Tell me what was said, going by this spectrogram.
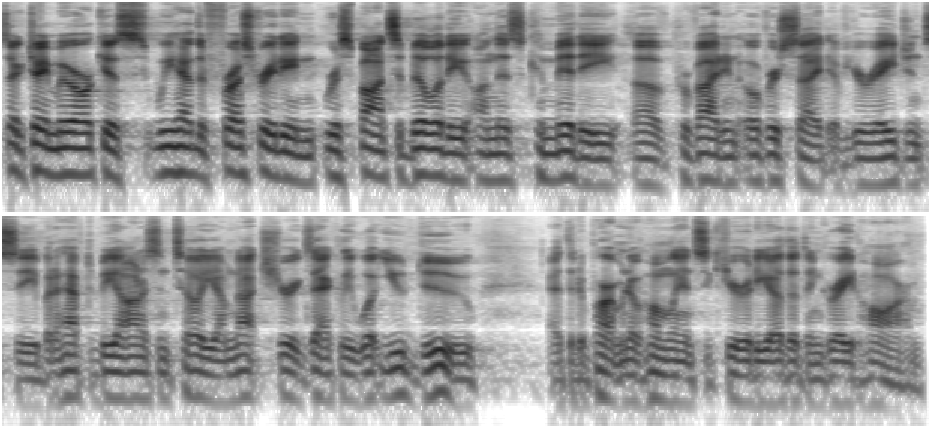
Secretary Mayorkas, we have the frustrating responsibility on this committee of providing oversight of your agency, but I have to be honest and tell you, I'm not sure exactly what you do at the Department of Homeland Security other than great harm.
